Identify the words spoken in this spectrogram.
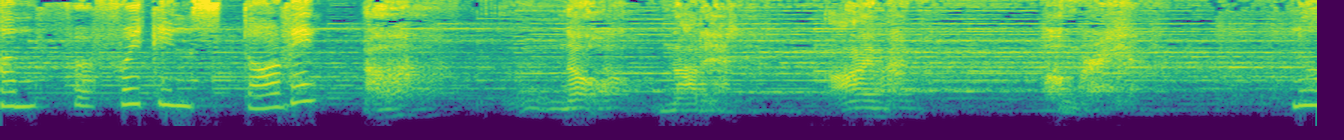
I'm f- freaking starving? Huh? No, not it. I'm hungry. No,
